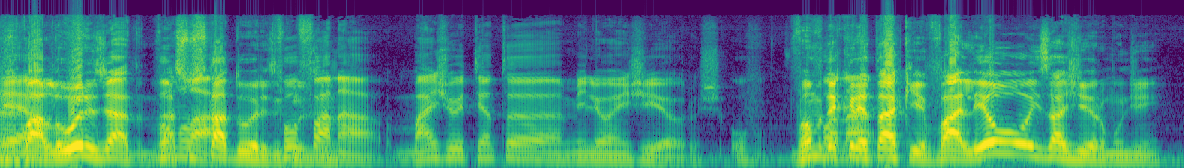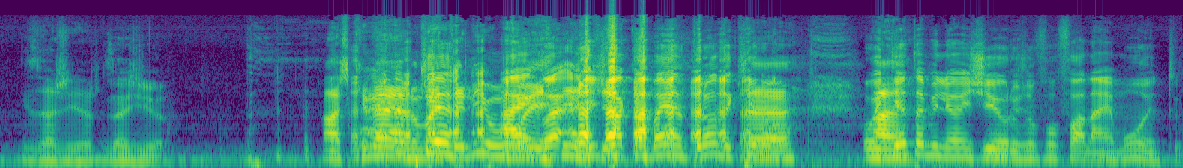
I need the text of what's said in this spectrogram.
É. valores já Vamos assustadores, lá. inclusive. Fofaná, mais de 80 milhões de euros. O Vamos decretar aqui, valeu ou exagero, Mundinho? Exagero. Exagero. Acho que né, não vai ter nenhum Aí aí. a gente vai acabar entrando aqui É. no... 80 milhões de euros no Fofaná é muito?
